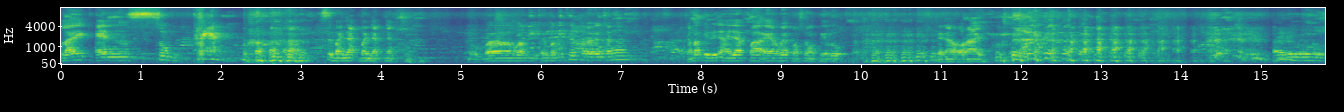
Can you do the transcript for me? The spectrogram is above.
like and subscribe. Sebanyak-banyaknya. Ba- bagi eh, bagikan para rancangan. Coba pilihnya ayah Pak RW 03 channel orai. Aduh.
